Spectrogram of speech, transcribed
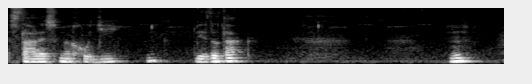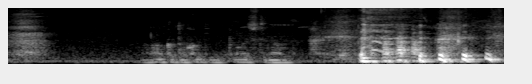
stále jsme chudí. Je to tak? Hm? No, jako to chodí, nám.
